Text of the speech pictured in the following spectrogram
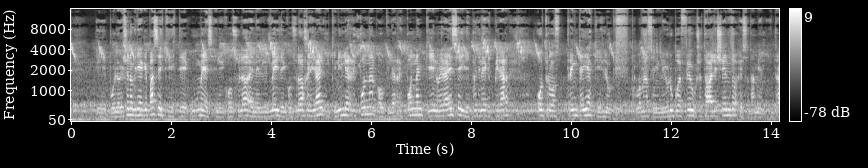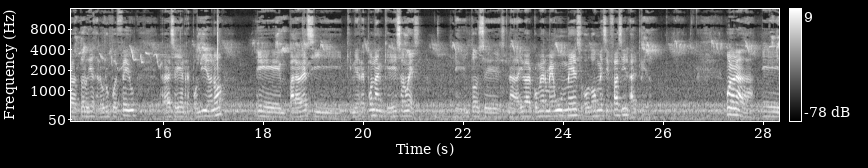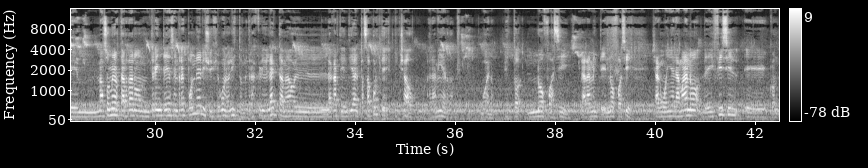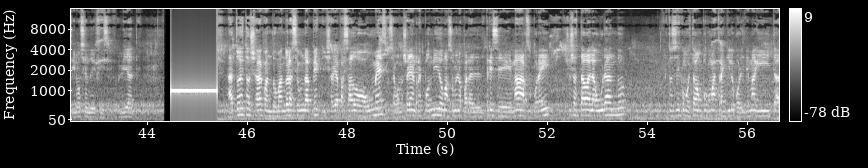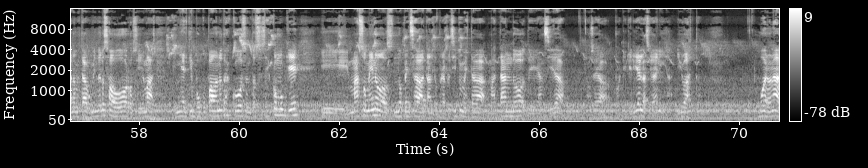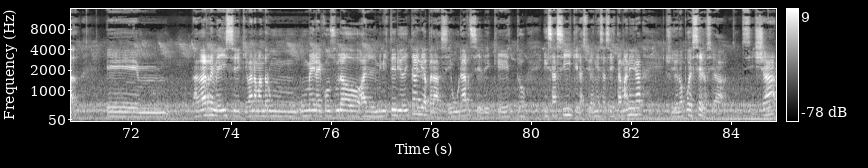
eh, pues lo que yo no quería que pase es que esté un mes en el consulado, en el mail del consulado general y que ni le respondan o que le respondan que no era ese y después tener que esperar otros 30 días, que es lo que, por lo menos en el grupo de Facebook yo estaba leyendo, eso también, entraba todos los días al grupo de Facebook para ver si habían respondido o no, eh, para ver si me respondan que eso no es. Eh, entonces, nada, iba a comerme un mes o dos meses fácil al pedo. Bueno, nada, eh, más o menos tardaron 30 días en responder y yo dije, bueno, listo, me transcribo el acta, me hago la carta de identidad, el pasaporte y chao, la mierda. Bueno, esto no fue así, claramente no fue así. Ya como venía en la mano de difícil, eh, continuó siendo difícil, olvídate. A todo esto ya cuando mandó la segunda PEC y ya había pasado un mes, o sea, cuando ya habían respondido más o menos para el 13 de marzo, por ahí, yo ya estaba laburando entonces como estaba un poco más tranquilo por el tema guita, no me estaba comiendo los ahorros y demás. Tenía el tiempo ocupado en otras cosas, entonces es como que eh, más o menos no pensaba tanto, pero al principio me estaba matando de ansiedad. O sea, porque quería la ciudadanía y basta. Bueno, nada. Eh, agarre me dice que van a mandar un, un, mail al consulado, al Ministerio de Italia, para asegurarse de que esto es así, que la ciudadanía se hace de esta manera. Yo digo, no puede ser, o sea, si ya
